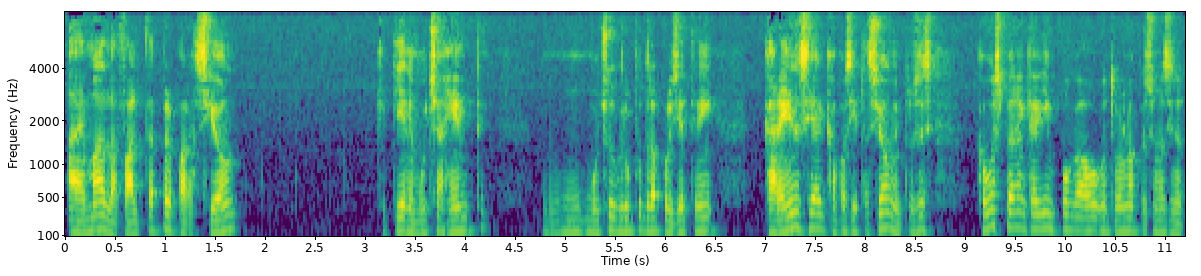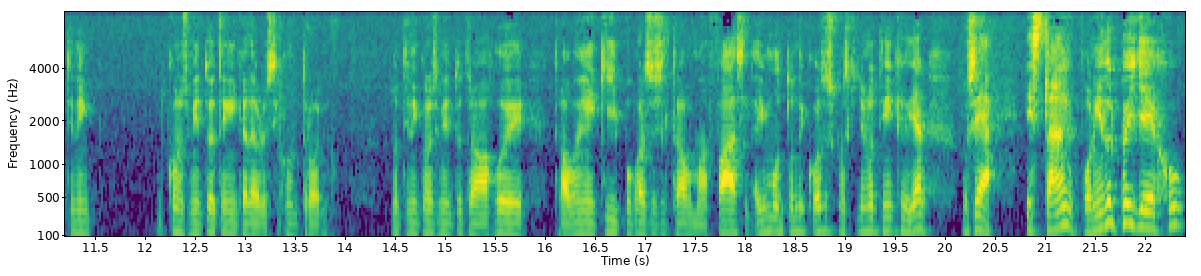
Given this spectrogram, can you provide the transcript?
Además, la falta de preparación que tiene mucha gente, mu- muchos grupos de la policía tienen carencia de capacitación. Entonces, ¿cómo esperan que alguien ponga bajo control a una persona si no tienen conocimiento de técnicas de arresto y control? No tienen conocimiento de trabajo, de trabajo en equipo, para eso es el trabajo más fácil. Hay un montón de cosas con las que ellos no tienen que lidiar. O sea, están poniendo el pellejo,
